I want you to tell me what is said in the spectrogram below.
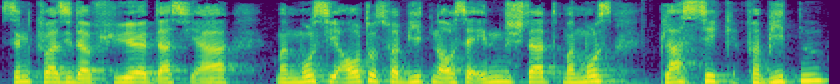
sind quasi dafür, dass ja, man muss die Autos verbieten aus der Innenstadt, man muss Plastik verbieten,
